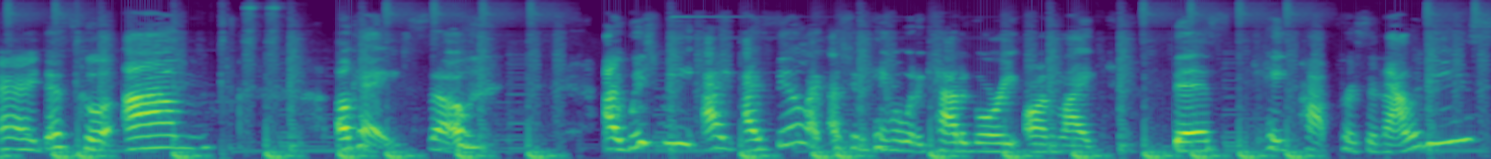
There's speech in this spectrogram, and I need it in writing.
All right, that's cool. Um okay, so I wish we I I feel like I should have came up with a category on like best K-pop personalities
